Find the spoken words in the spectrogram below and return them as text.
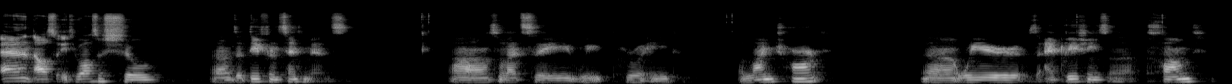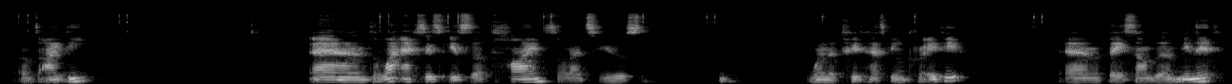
and also it will also show uh, the different sentiments. Uh, so let's say we create a line chart uh, where the aggregation is a count of the ID. And the y-axis is the time, so let's use when the tweet has been created. And based on the minute,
